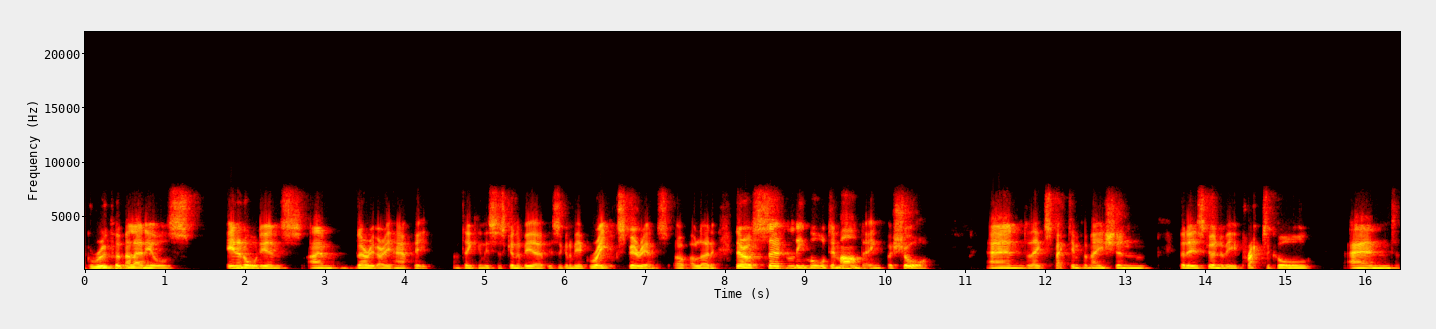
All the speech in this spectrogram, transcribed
group of millennials in an audience, I'm very very happy. I'm thinking this is going to be a this is going to be a great experience of, of learning. There are certainly more demanding for sure, and they expect information that is going to be practical and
